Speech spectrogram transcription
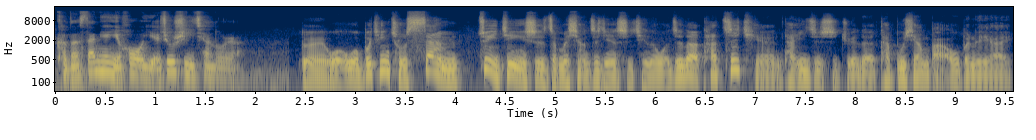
可能三年以后也就是一千多人。对我我不清楚 Sam 最近是怎么想这件事情的。我知道他之前他一直是觉得他不想把 OpenAI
